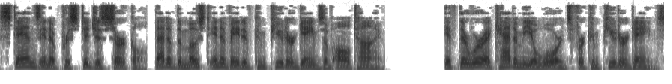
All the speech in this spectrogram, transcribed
stands in a prestigious circle, that of the most innovative computer games of all time. If there were Academy Awards for computer games,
